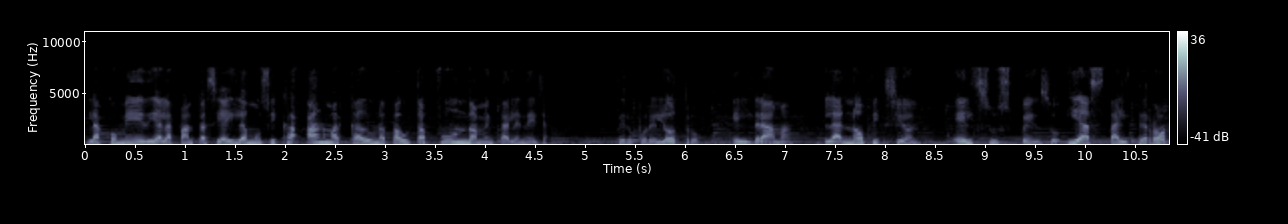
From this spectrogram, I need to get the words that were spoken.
la comedia, la fantasía y la música han marcado una pauta fundamental en ella, pero por el otro, el drama, la no ficción, el suspenso y hasta el terror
